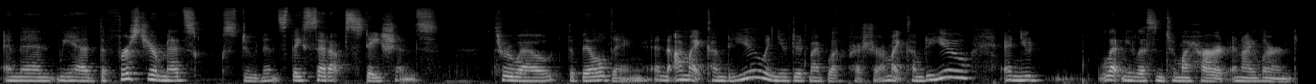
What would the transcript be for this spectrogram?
and then we had the first year med s- students. They set up stations throughout the building. And i might come to you and you did my blood pressure. I might come to you and you let me listen to my heart and i learned.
